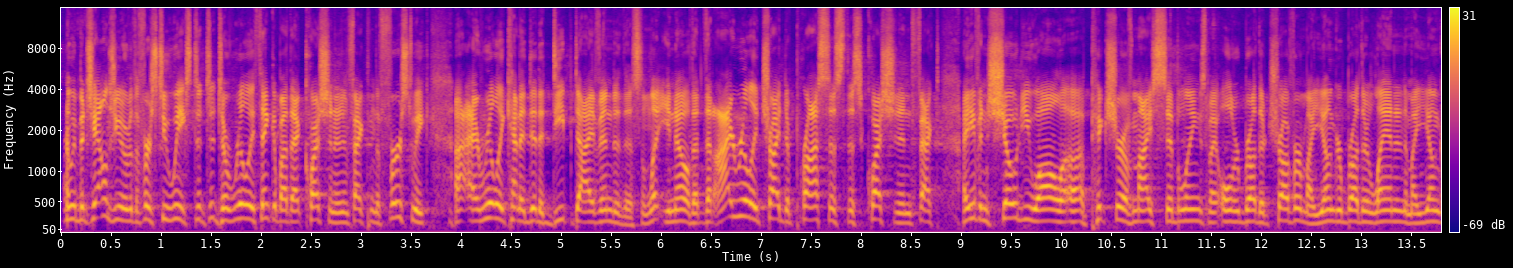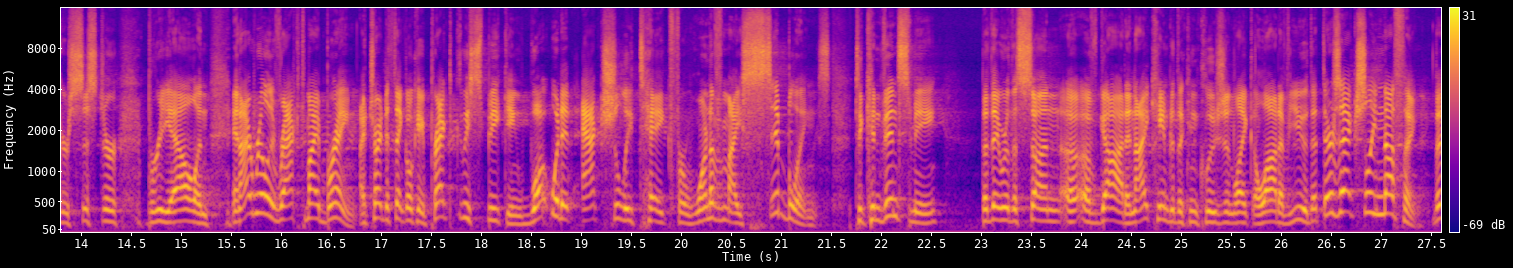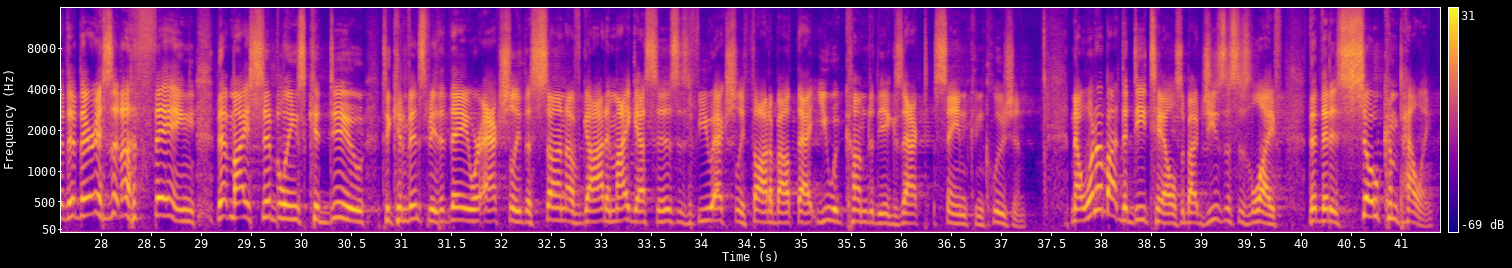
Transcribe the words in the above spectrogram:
And we've been challenging you over the first two weeks to, to, to, really think about that question. And in fact, in the first week, I really kind of did a deep dive into this and let you know that, that I really tried to process this question. In fact, I even showed you all a, a picture of my siblings my older brother Trevor, my younger brother Landon, and my younger sister Brielle. And, and I really racked my brain. I tried to think okay, practically speaking, what would it actually take for one of my siblings to convince me that they were the Son uh, of God. And I came to the conclusion, like a lot of you, that there's actually nothing, that there isn't a thing that my siblings could do to convince me that they were actually the Son of God. And my guess is, is if you actually thought about that, you would come to the exact same conclusion. Now, what about the details about Jesus' life that, that is so compelling?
